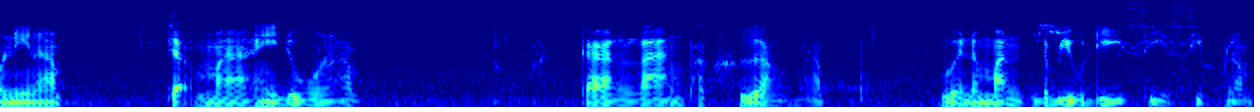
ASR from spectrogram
วันนี้นะครับจะมาให้ดูนะครับ การล้างพระเครื่องนะครับ ด้วยน้ำมัน WD 40นะครับ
